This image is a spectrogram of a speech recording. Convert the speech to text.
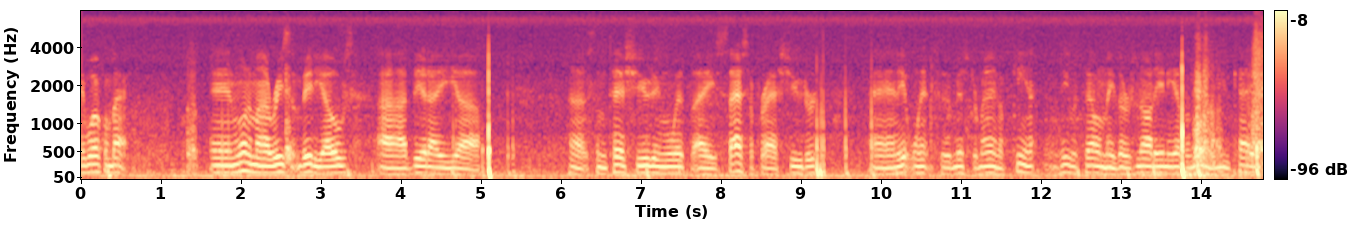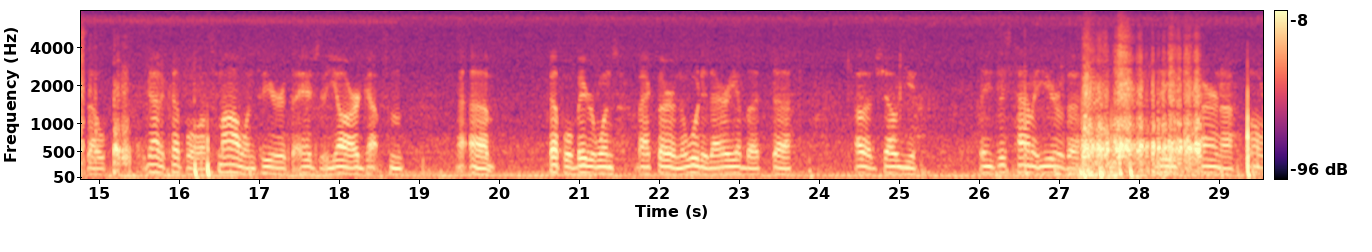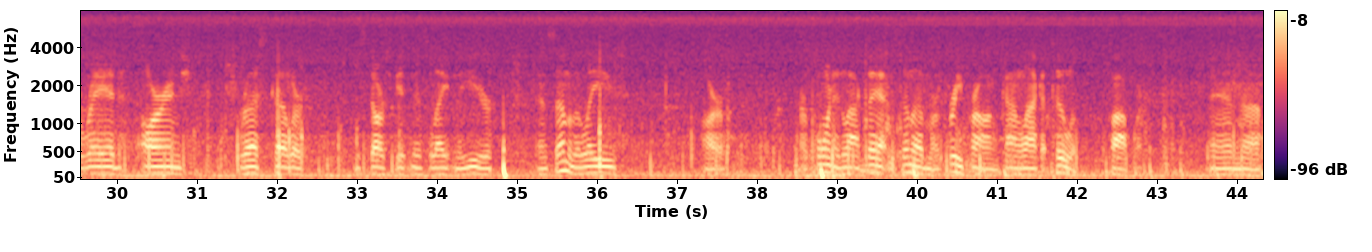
Hey, welcome back. In one of my recent videos, I did a uh, uh, some test shooting with a sassafras shooter, and it went to Mr. Man of Kent, and he was telling me there's not any of them in the UK, so got a couple of small ones here at the edge of the yard. Got some a uh, couple of bigger ones back there in the wooded area, but uh, I thought I'd show you these this time of year. The these turn a little red, orange, rust color. It starts getting this late in the year, and some of the leaves are are pointed like that, and some of them are three pronged, kind of like a tulip poplar. And uh,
